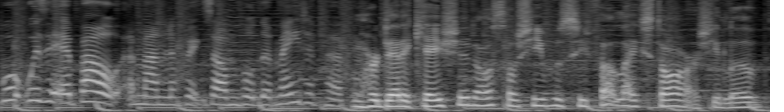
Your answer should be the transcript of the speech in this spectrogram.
What was it about Amandla, for example, that made her perfect? Her dedication. Also, she was she felt like Starr. She lived.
